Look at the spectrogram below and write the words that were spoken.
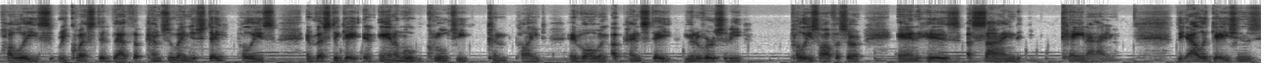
Police requested that the Pennsylvania State Police investigate an animal cruelty complaint involving a Penn State University police officer and his assigned canine. The allegations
